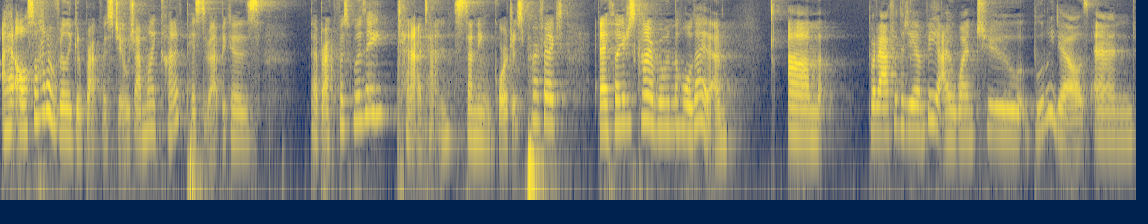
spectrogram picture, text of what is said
I had also had a really good breakfast too, which I'm like kind of pissed about because that breakfast was a 10 out of 10. Stunning, gorgeous, perfect. And I feel like it just kind of ruined the whole day then. Um, but after the DMV, I went to Bloomingdale's and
